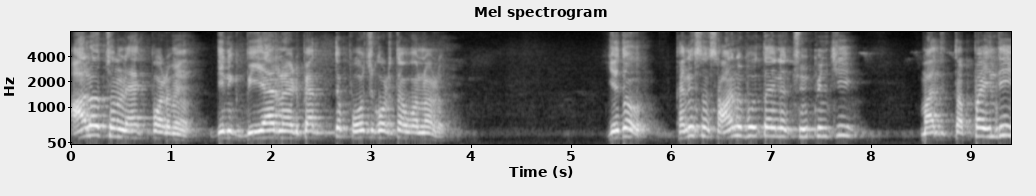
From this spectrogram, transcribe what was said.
ఆలోచన లేకపోవడమే. దీనికి బీఆర్ నాయుడు పెద్ద పోచు కొడుతూ ఉన్నాడు. ఏదో కనీసం సానుభూతి అయినా చూపించి మాది తప్పైంది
